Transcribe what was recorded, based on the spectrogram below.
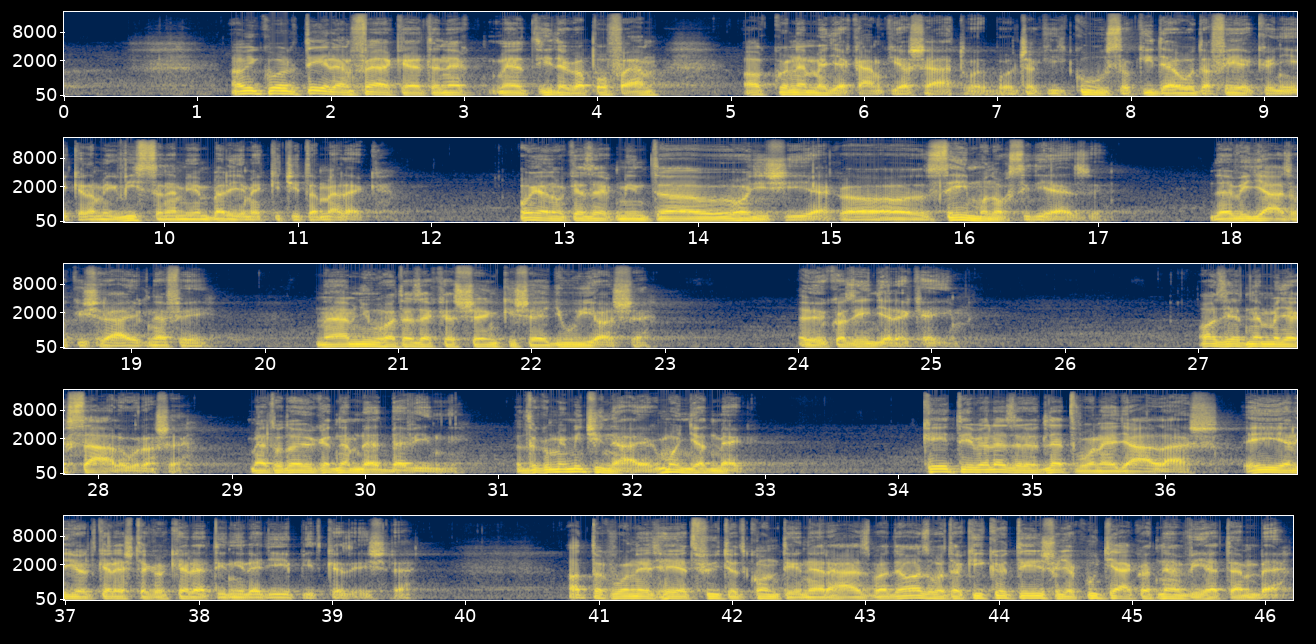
Amikor télen felkeltenek, mert hideg a pofám, akkor nem megyek ám ki a sátorból, csak így kúszok ide-oda félkönyéken, amíg vissza nem jön belém egy kicsit a meleg. Olyanok ezek, mint a, hogy is hívják, a szénmonoxid jelző. De vigyázok is rájuk, ne félj. Nem nyúlhat ezekhez senki se egy ujjal se. Ők az én gyerekeim. Azért nem megyek szállóra se, mert oda őket nem lehet bevinni. Hát akkor még mit csináljak? Mondjad meg. Két évvel ezelőtt lett volna egy állás. Éjjel jött kerestek a keletinél egy építkezésre. Adtak volna egy helyet fűtött konténerházba, de az volt a kikötés, hogy a kutyákat nem vihetem be.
